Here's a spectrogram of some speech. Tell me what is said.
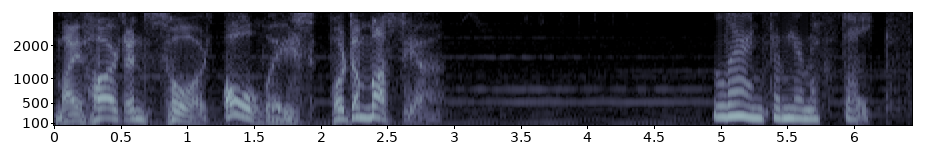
My heart and sword, always for Demacia. Learn from your mistakes.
